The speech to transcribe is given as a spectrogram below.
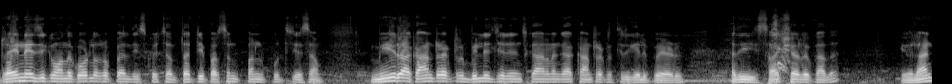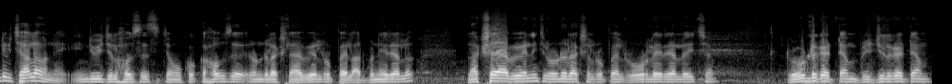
డ్రైనేజీకి వంద కోట్ల రూపాయలు తీసుకొచ్చాం థర్టీ పర్సెంట్ పనులు పూర్తి చేశాం. మీరు ఆ కాంట్రాక్టర్ బిల్లు చెల్లించిన కారణంగా కాంట్రాక్టర్ తిరిగి వెళ్ళిపోయాడు. అది సాక్ష్యాలు కాదా? ఇలాంటివి చాలా ఉన్నాయి. ఇండివిజువల్ హౌసెస్ ఇచ్చాం. ఒక్కొక్క హౌస్ రెండు లక్షల యాభై వేల రూపాయలు అర్బన్ ఏరియాలో లక్ష యాభై వేల నుంచి రెండు లక్షల రూపాయలు రూరల్ ఏరియాలో ఇచ్చాం. రోడ్లు కట్టాం బ్రిడ్జిలు కట్టాం.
